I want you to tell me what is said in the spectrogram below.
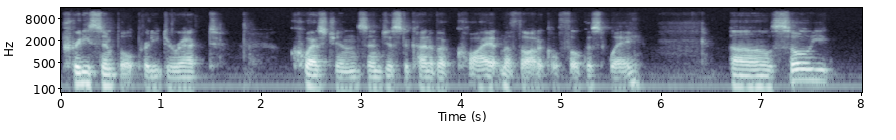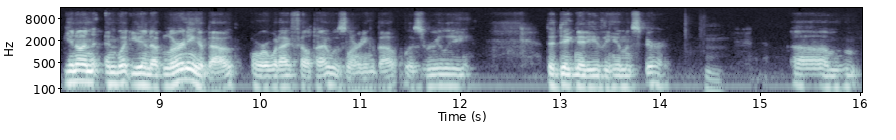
pretty simple pretty direct questions and just a kind of a quiet methodical focused way uh, so you, you know and, and what you end up learning about or what i felt i was learning about was really the dignity of the human spirit. Hmm. Um,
